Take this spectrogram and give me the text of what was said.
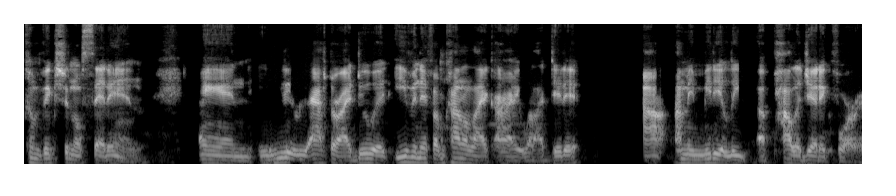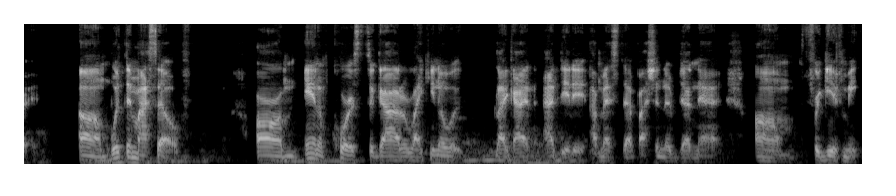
conviction will set in and immediately after I do it, even if I'm kind of like, all right, well, I did it, I, I, am immediately apologetic for it um, within myself. Um, and of course, to God, I'm like, you know what, like I, I did it. I messed up. I shouldn't have done that. Um, forgive me.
